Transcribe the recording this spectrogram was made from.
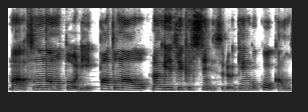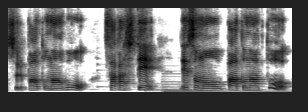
まあ、その名も通り、パートナーを、ランゲージエクスチェンジする、言語交換をするパートナーを探して、で、そのパートナーと、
